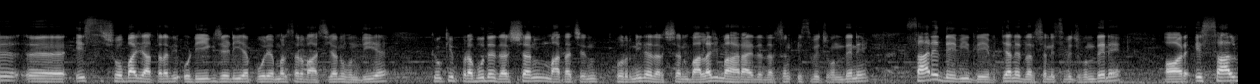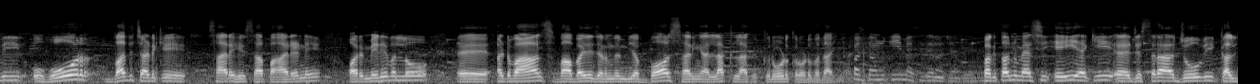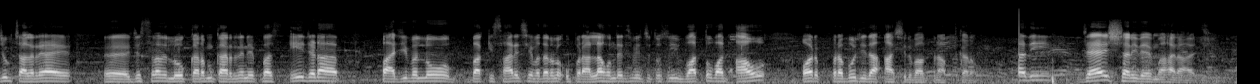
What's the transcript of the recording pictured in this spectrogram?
ਇਸ ਸ਼ੋਭਾ ਯਾਤਰਾ ਦੀ ਉਡੀਕ ਜਿਹੜੀ ਹੈ ਪੂਰੇ ਅੰਮ੍ਰਿਤਸਰ ਵਾਸੀਆਂ ਨੂੰ ਹੁੰਦੀ ਹੈ ਕਿਉਂਕਿ ਪ੍ਰਭੂ ਦੇ ਦਰਸ਼ਨ ਮਾਤਾ ਚਿੰਤਪੁਰਨੀ ਦੇ ਦਰਸ਼ਨ ਬਾਲਾ ਜੀ ਮਹਾਰਾਜ ਦੇ ਦਰਸ਼ਨ ਇਸ ਵਿੱਚ ਹੁੰਦੇ ਨੇ। ਸਾਰੇ ਦੇਵੀ ਦੇਵਤਿਆਂ ਦੇ ਦਰਸ਼ਨ ਇਸ ਵਿੱਚ ਹੁੰਦੇ ਨੇ ਔਰ ਇਸ ਸਾਲ ਵੀ ਉਹ ਹੋਰ ਵੱਧ ਚੜ ਕੇ ਸਾਰੇ ਹਿੱਸਾ ਪਾ ਰਹੇ ਨੇ ਔਰ ਮੇਰੇ ਵੱਲੋਂ ਐਡਵਾਂਸ ਬਾਬਾ ਜੀ ਦੇ ਜਨਮ ਦਿਨ ਦੀਆਂ ਬਹੁਤ ਸਾਰੀਆਂ ਲੱਖ ਲੱਖ ਕਰੋੜ ਕਰੋੜ ਵਧਾਈਆਂ। ਭਗਤਾਂ ਨੂੰ ਕੀ ਮੈਸੇਜ ਦੇਣਾ ਚਾਹੁੰਦੇ ਹੋ? ਭਗਤਾਂ ਨੂੰ ਮੈਸੇਜ ਇਹੀ ਹੈ ਕਿ ਜਿਸ ਤਰ੍ਹਾਂ ਜੋ ਵੀ ਕਲਯੁਗ ਚੱਲ ਰਿਹਾ ਹੈ ਜਿਸ ਤਰ੍ਹਾਂ ਦੇ ਲੋਕ ਕਰਮ ਕਰ ਰਹੇ ਨੇ ਬਸ ਇਹ ਜਿਹੜਾ ਭਾਜੀ ਵੱਲੋਂ ਬਾਕੀ ਸਾਰੇ ਸੇਵਾਦਾਰਾਂ ਵੱਲੋਂ ਉਪਰਾਲਾ ਹੁੰਦਾ ਇਸ ਵਿੱਚ ਤੁਸੀਂ ਵੱਧ ਤੋਂ ਵੱਧ ਆਓ और प्रभु जी का आशीर्वाद प्राप्त करो। जय शनिदेव महाराज।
